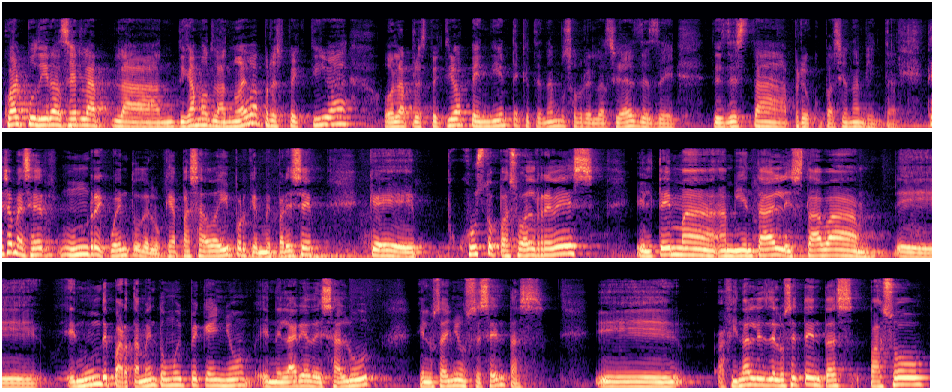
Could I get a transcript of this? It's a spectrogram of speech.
¿cuál pudiera ser la, digamos, la nueva perspectiva o la perspectiva pendiente que tenemos sobre las ciudades desde, desde esta preocupación ambiental? Déjame hacer un recuento de lo que ha pasado ahí, porque me parece que justo pasó al revés. El tema ambiental estaba eh, en un departamento muy pequeño en el área de salud en los años 60. Eh, a finales de los 70 pasó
